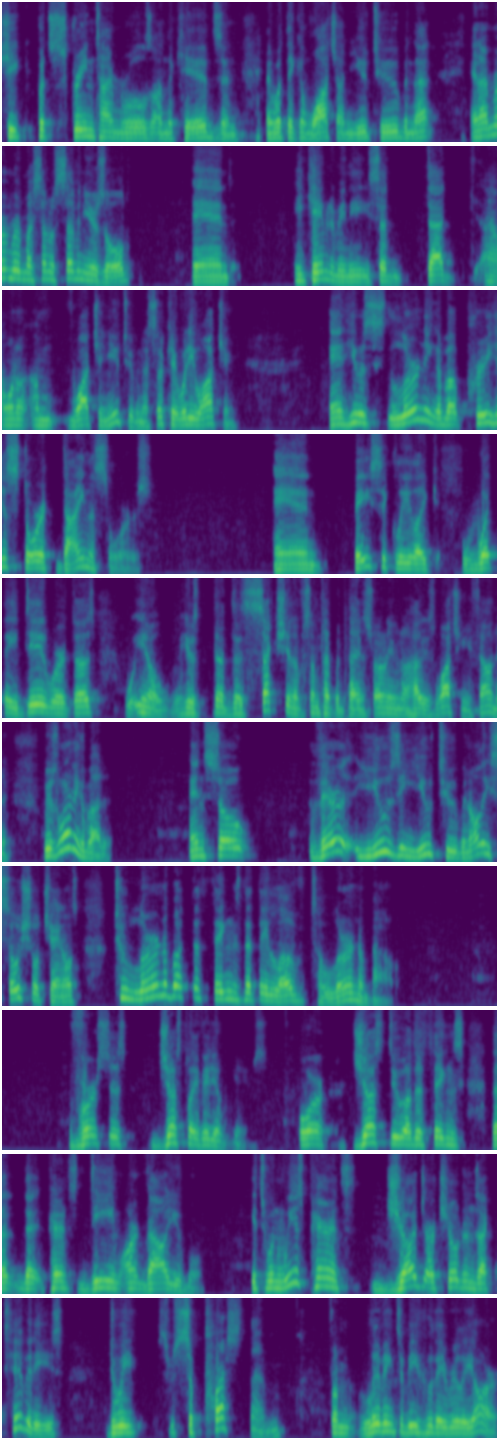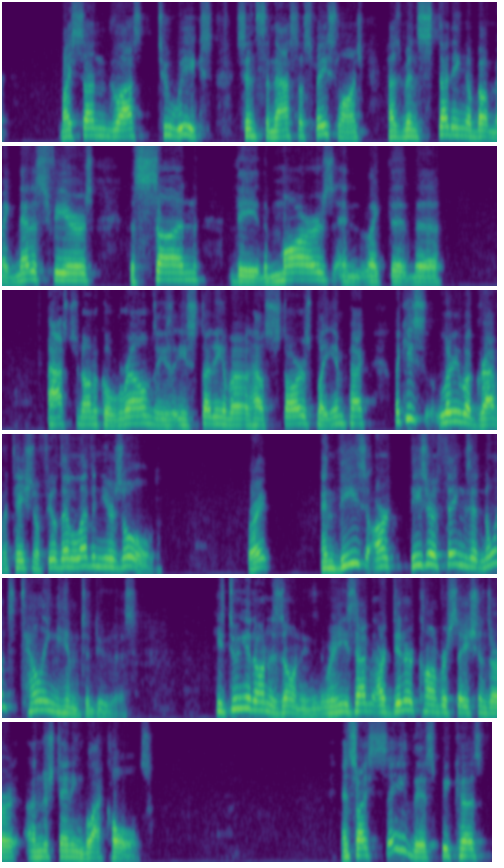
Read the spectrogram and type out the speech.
she puts screen time rules on the kids and and what they can watch on YouTube and that. And I remember my son was seven years old, and he came to me and he said, "Dad, I want to. I'm watching YouTube." And I said, "Okay, what are you watching?" And he was learning about prehistoric dinosaurs. And basically like what they did where it does you know he was the, the section of some type of dinosaur i don't even know how he was watching he found it he was learning about it and so they're using youtube and all these social channels to learn about the things that they love to learn about versus just play video games or just do other things that, that parents deem aren't valuable it's when we as parents judge our children's activities do we suppress them from living to be who they really are. My son, the last two weeks since the NASA space launch, has been studying about magnetospheres, the sun, the the Mars, and like the the astronomical realms. He's, he's studying about how stars play impact. Like he's learning about gravitational fields at 11 years old, right? And these are these are things that no one's telling him to do this. He's doing it on his own. Where he's having our dinner conversations are understanding black holes. And so I say this because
